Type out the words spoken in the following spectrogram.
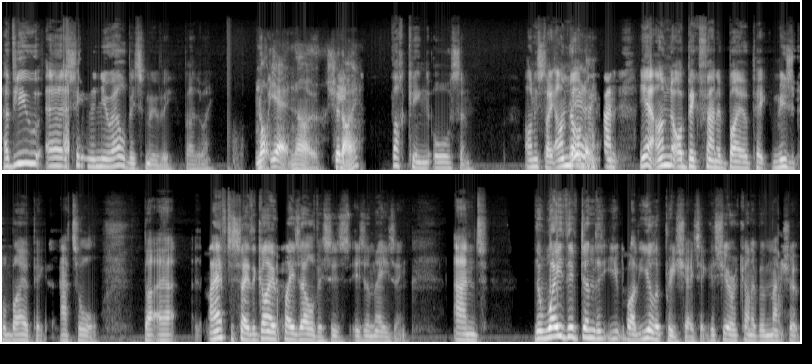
Have you uh, seen the new Elvis movie, by the way? Not yet. No. Should I? Fucking awesome. Honestly, I'm not a big fan. Yeah, I'm not a big fan of biopic, musical biopics at all. But uh, I have to say, the guy who plays Elvis is is amazing, and the way they've done the you, well, you'll appreciate it because you're a kind of a mashup.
